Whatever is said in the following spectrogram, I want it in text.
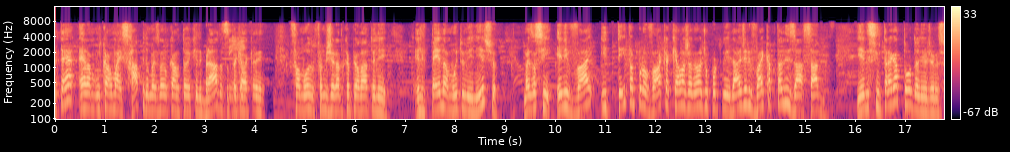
até era um carro mais rápido, mas não era um carro tão equilibrado. Tanto aquele, aquele famoso famigerado campeonato ele, ele pena muito no início. Mas assim, ele vai e tenta provar que aquela janela de oportunidade ele vai capitalizar, sabe? E ele se entrega todo ali, o James.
